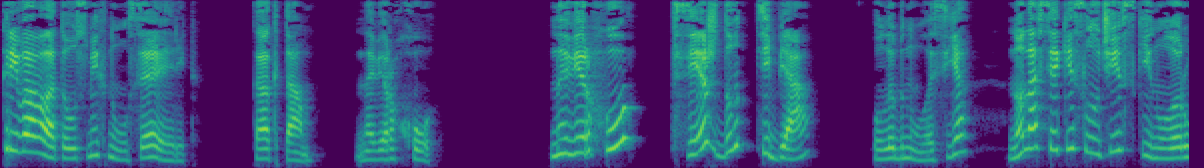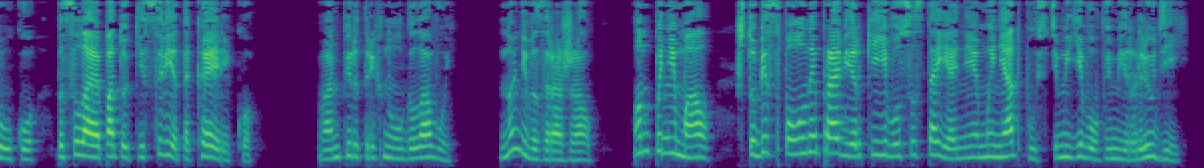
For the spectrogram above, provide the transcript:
Кривовато усмехнулся Эрик. Как там, наверху? Наверху? Все ждут тебя!» Улыбнулась я, но на всякий случай вскинула руку, посылая потоки света к Эрику. Вампир тряхнул головой, но не возражал. Он понимал, что без полной проверки его состояния мы не отпустим его в мир людей.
